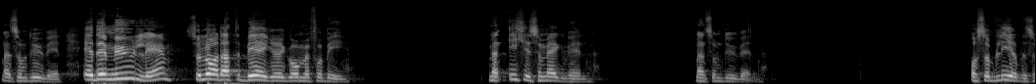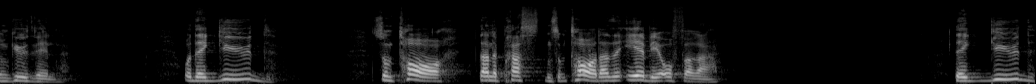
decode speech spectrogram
men som du vil. Er det mulig, så la dette begeret gå meg forbi. Men ikke som jeg vil, men som du vil. Og så blir det som Gud vil. Og det er Gud som tar denne presten, som tar dette evige offeret. Det er Gud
